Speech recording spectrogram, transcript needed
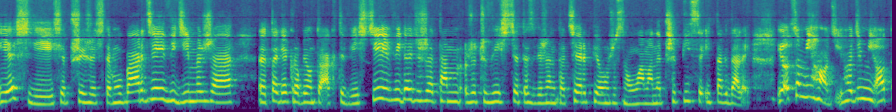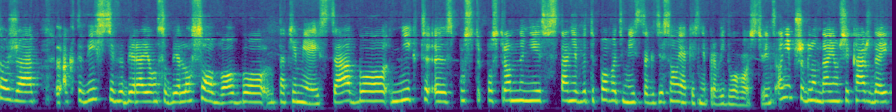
Jeśli się przyjrzeć temu bardziej, widzimy, że tak jak robią to aktywiści, widać, że tam rzeczywiście te zwierzęta cierpią, że są łamane przepisy i tak dalej. I o co mi chodzi? Chodzi mi o to, że aktywiści wybierają sobie losowo bo, takie miejsca, bo nikt e, postronny nie jest w stanie wytypować miejsca, gdzie są jakieś nieprawidłowości. Więc oni przyglądają się każdej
